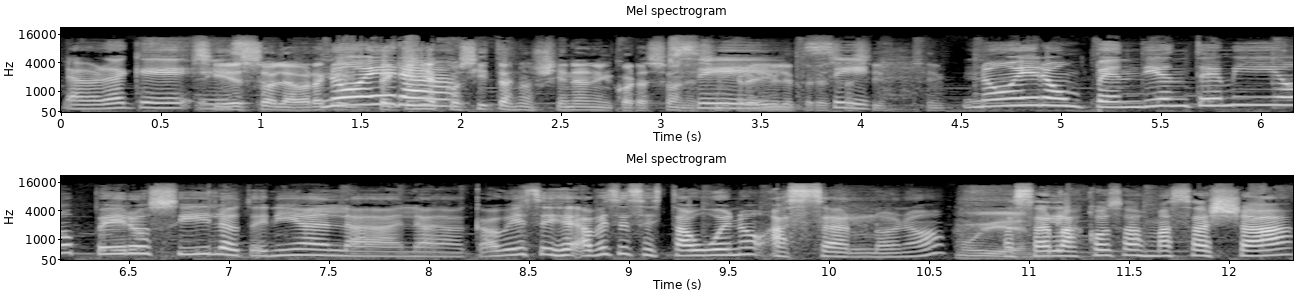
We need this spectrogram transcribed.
la verdad que. sí, es- eso, la verdad no que pequeñas era- cositas nos llenan el corazón, Sí, es increíble, pero sí. es así. Sí. No era un pendiente mío, pero sí lo tenía en la, la cabeza. Y a veces está bueno hacerlo, ¿no? Muy bien. Hacer las cosas más allá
